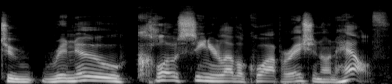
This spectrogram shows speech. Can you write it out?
to renew close senior level cooperation on health.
